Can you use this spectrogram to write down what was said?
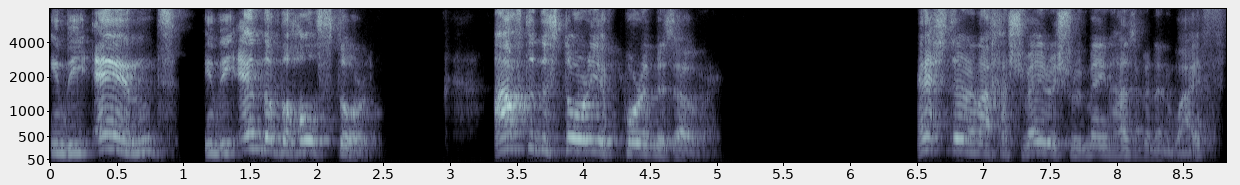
In the end, in the end of the whole story, after the story of Purim is over, Esther and Achashverosh remain husband and wife.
